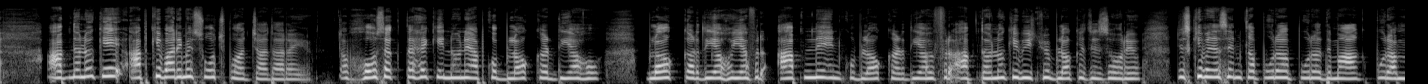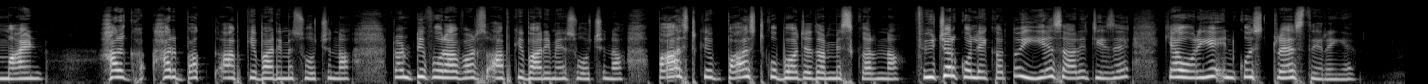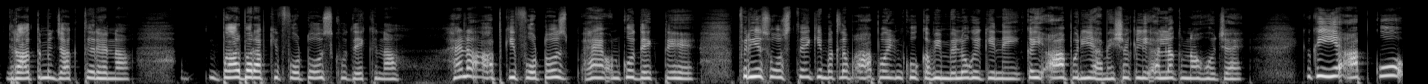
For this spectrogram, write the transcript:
आप दोनों के, आपके बारे में सोच बहुत ज़्यादा रहे हैं। अब हो सकता है कि इन्होंने आपको ब्लॉक कर दिया हो ब्लॉक कर दिया हो या फिर आपने इनको ब्लॉक कर दिया हो, फिर आप दोनों के बीच में ब्लॉकेजेस हो रहे हो, जिसकी वजह से इनका पूरा पूरा दिमाग, पूरा माइंड हर हर वक्त आपके बारे में सोचना ट्वेंटी फोर आवर्स आपके बारे में सोचना पास्ट के पास्ट को बहुत ज़्यादा मिस करना फ्यूचर को लेकर तो ये सारी चीज़ें क्या हो रही है, इनको स्ट्रेस दे रही हैं। रात में जागते रहना बार बार आपकी फ़ोटोज़ को देखना। है ना, आपकी फ़ोटोज़ हैं, उनको देखते हैं। फिर ये सोचते हैं कि मतलब आप और इनको कभी मिलोगे कि नहीं? कहीं आप और ये हमेशा के लिए अलग ना हो जाए। क्योंकि ये आपको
